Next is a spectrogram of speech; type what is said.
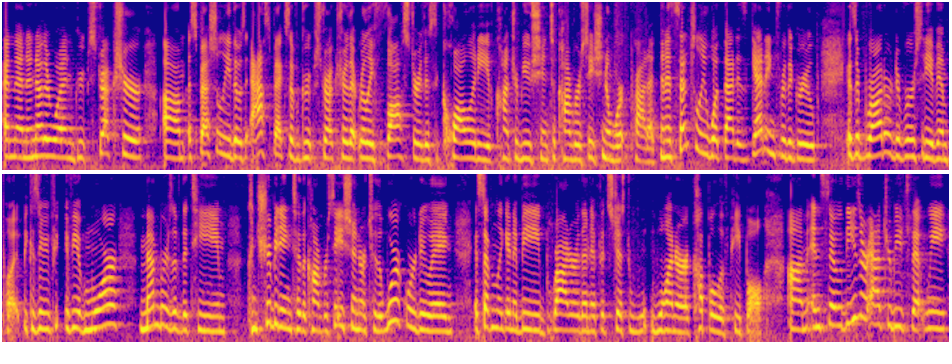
And then another one, group structure, um, especially those aspects of group structure that really foster this equality of contribution to conversation and work product. And essentially what that is getting for the group is a broader diversity of input because if, if you have more members of the team contributing to the conversation or to the work we're doing, it's definitely going to be broader than if it's just one or a couple of people. Um, and so these are attributes that we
